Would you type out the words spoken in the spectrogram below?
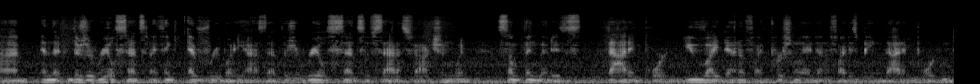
Um, and th- there's a real sense, and I think everybody has that. There's a real sense of satisfaction when something that is that important, you've identified, personally identified as being that important,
